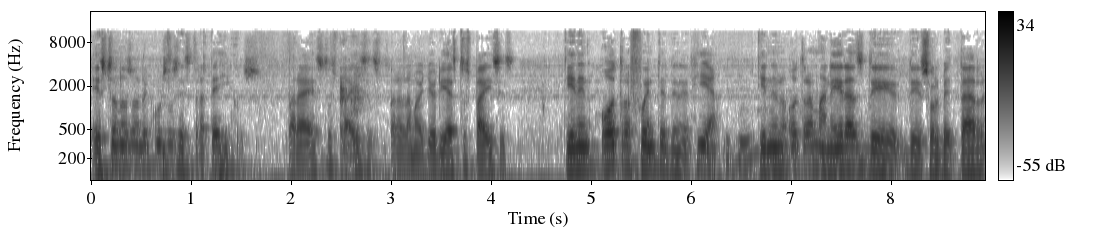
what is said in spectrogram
estos no son recursos estratégicos para estos países, para la mayoría de estos países. Tienen otras fuentes de energía, tienen otras maneras de, de solventar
